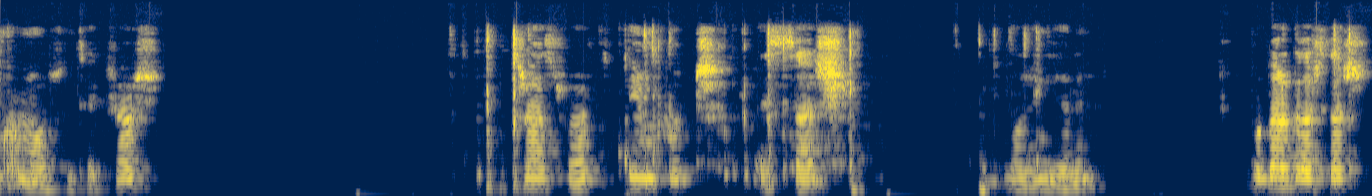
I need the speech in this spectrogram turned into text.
Mama olsun tekrar. Transfer input sh login diyelim. Burada arkadaşlar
